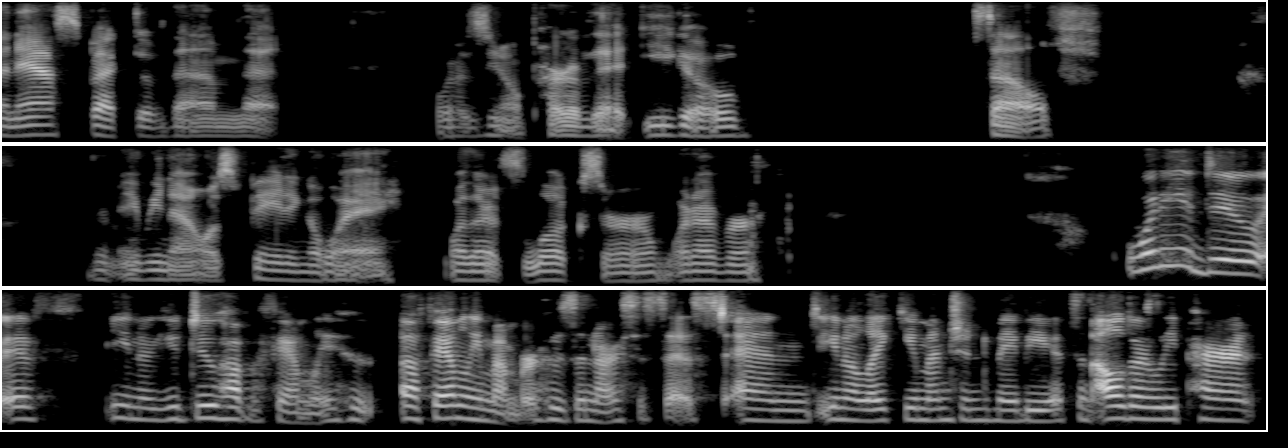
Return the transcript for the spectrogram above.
an aspect of them that was you know part of that ego self that maybe now is fading away, whether it's looks or whatever. What do you do if you know you do have a family who a family member who's a narcissist. And you know like you mentioned maybe it's an elderly parent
